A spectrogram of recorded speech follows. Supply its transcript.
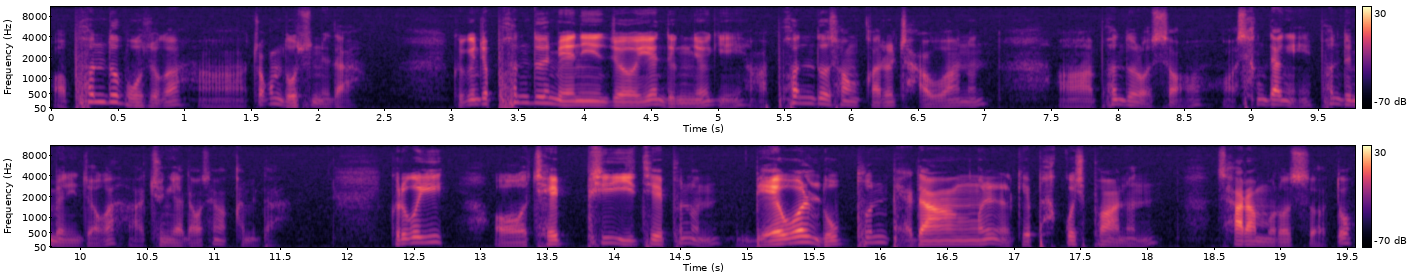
어, 펀드 보수가 어, 조금 높습니다. 그리고 이제 펀드 매니저의 능력이 아, 펀드 성과를 좌우하는 어, 펀드로서 어, 상당히 펀드 매니저가 아, 중요하다고 생각합니다. 그리고 이 어, 제피 ETF는 매월 높은 배당을 이렇게 받고 싶어하는 사람으로서 또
